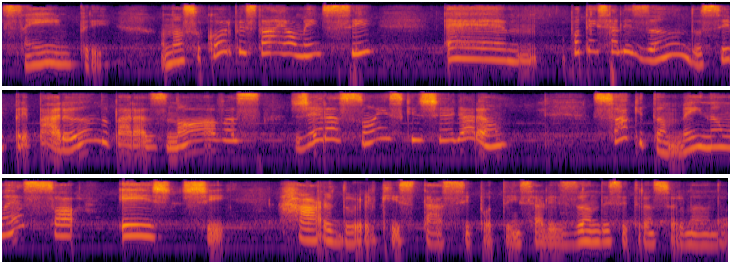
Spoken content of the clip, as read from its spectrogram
sempre. O nosso corpo está realmente se é, potencializando, se preparando para as novas gerações que chegarão. Só que também não é só este hardware que está se potencializando e se transformando.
